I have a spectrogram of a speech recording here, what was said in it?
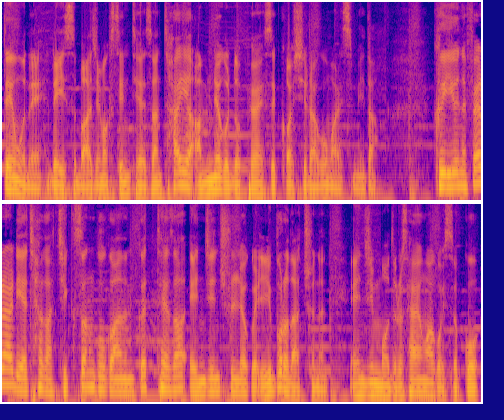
때문에 레이스 마지막 스틴트에선 타이어 압력을 높여야 했을 것이라고 말했습니다. 그 이유는 페라리의 차가 직선 구간 끝에서 엔진 출력을 일부러 낮추는 엔진 모드를 사용하고 있었고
